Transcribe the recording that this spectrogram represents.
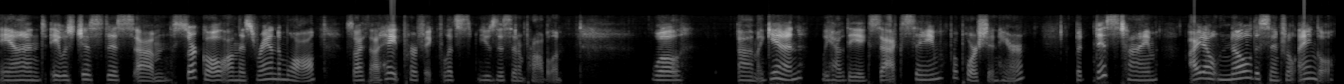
and it was just this um, circle on this random wall. So I thought, hey, perfect, let's use this in a problem. Well, um, again, we have the exact same proportion here, but this time I don't know the central angle.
